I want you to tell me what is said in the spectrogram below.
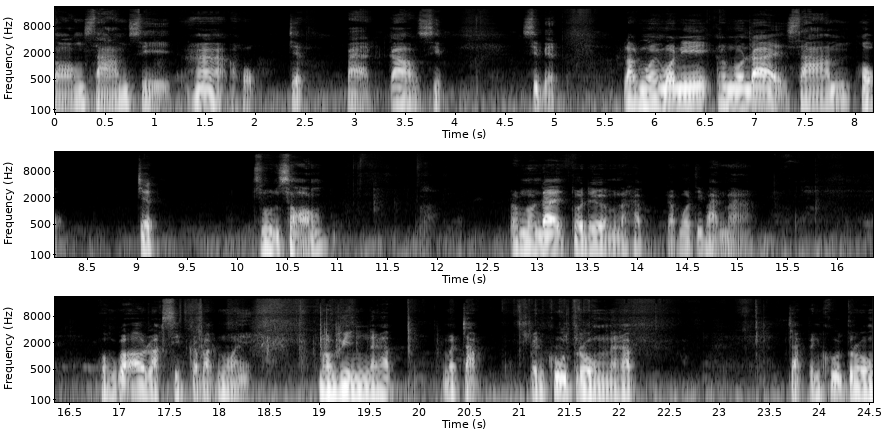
สองสามสี่ ห้าหกเจ็ดแปดเก้าสิบเอ็ดหลักหน่วยงวดนี้คำนวณได้สามหกเจ็ดศูนย์สองคำนวณได้ตัวเดิมนะครับ กับงวดที่ผ่านมา ผมก็เอาหลักสิบกับหลักหน่วย มาวินนะครับ มาจับเป็นคู่ตรงนะครับ จับเป็นคู่ตรง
